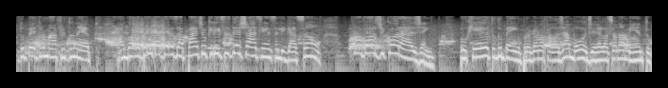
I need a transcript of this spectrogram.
Do Pedro Mafra e do Neto. Agora, brincadeiras à parte, eu queria que vocês deixassem essa ligação com a voz de coragem. Porque, tudo bem, o programa fala de amor, de relacionamento.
